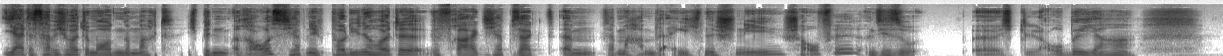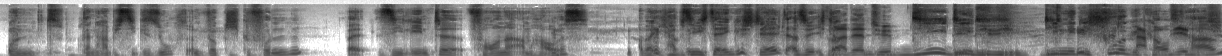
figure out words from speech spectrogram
Ja, das habe ich heute Morgen gemacht. Ich bin raus. Ich habe nämlich Pauline heute gefragt. Ich habe gesagt, ähm, sag mal, haben wir eigentlich eine Schneeschaufel? Und sie so, äh, ich glaube ja. Und dann habe ich sie gesucht und wirklich gefunden, weil sie lehnte vorne am Haus Aber ich habe sie nicht dahingestellt. Also ich glaube, die, die, die- die- mir die Schuhe gekauft haben,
